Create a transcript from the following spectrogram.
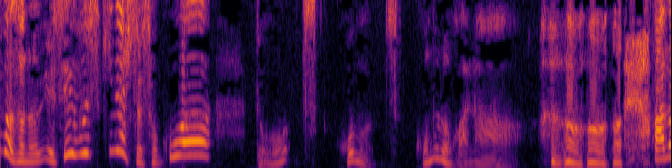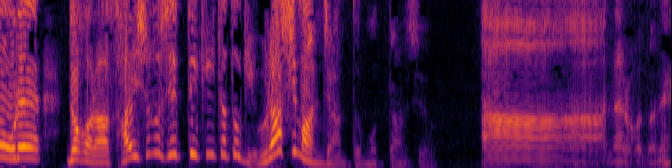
えばその SF 好きな人そこは、どう、突っ込む、突っ込むのかな？あの、俺、だから最初の設定聞いたとき、浦島んじゃんって思ったんですよ。あー、なるほどね。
